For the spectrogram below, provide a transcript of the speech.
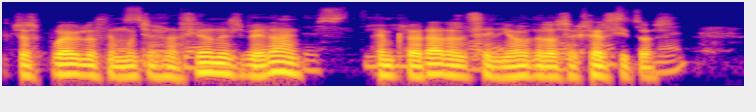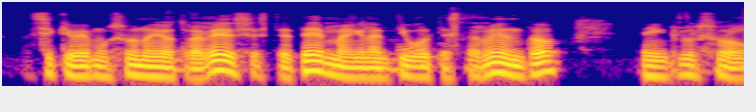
muchos pueblos de muchas naciones verán a implorar al Señor de los ejércitos. Así que vemos una y otra vez este tema en el Antiguo Testamento e incluso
